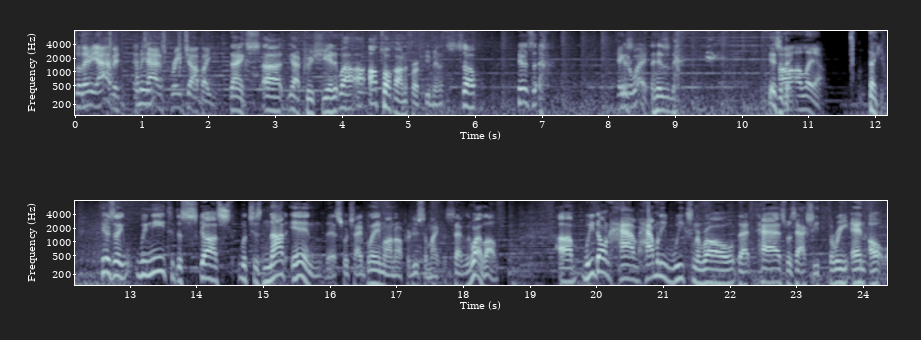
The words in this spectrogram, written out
So there you have it. And mean- Taz, great job by you. Thanks. Uh, yeah, I appreciate it. Well, I'll, I'll talk on it for a few minutes. So, here's Take it away. Here's, here's the I'll, thing. I'll lay out. Thank you. Here's the thing. We need to discuss, which is not in this, which I blame on our producer, Mike Bisseglia, who I love. Um, we don't have how many weeks in a row that Taz was actually 3 and 0.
